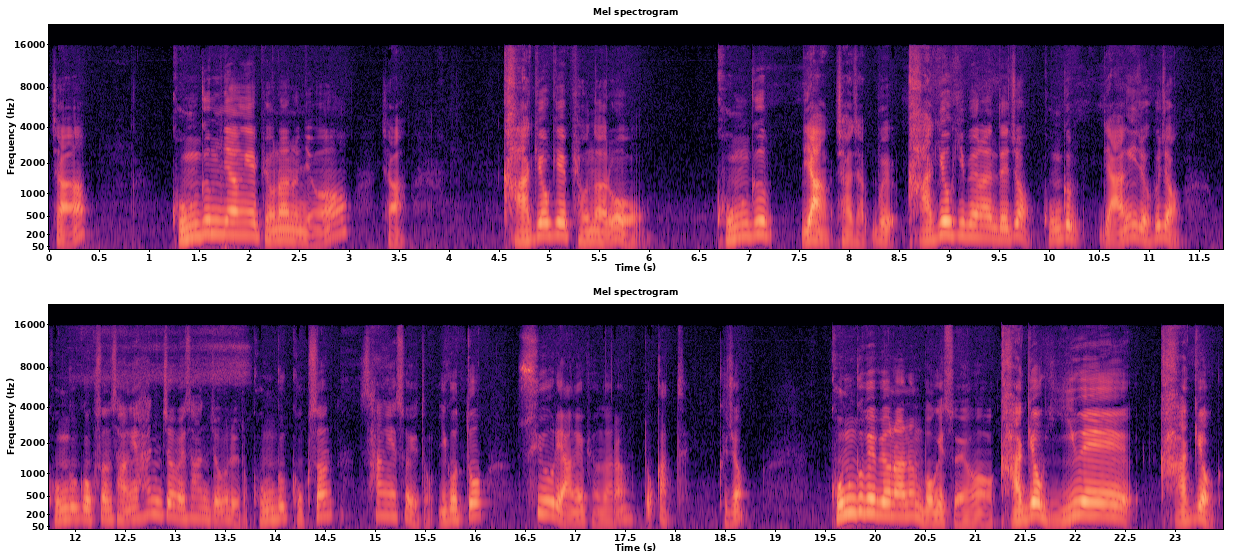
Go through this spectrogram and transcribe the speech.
자, 공급량의 변화는요. 자, 가격의 변화로 공급량, 자, 자, 뭐 가격이 변화되죠? 공급량이죠, 그죠? 공급 곡선 상의 한 점에서 한 점으로 이동. 공급 곡선 상에서 이동. 이것도 수요량의 변화랑 똑같아, 그죠? 공급의 변화는 뭐겠어요? 가격 이외의 가격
